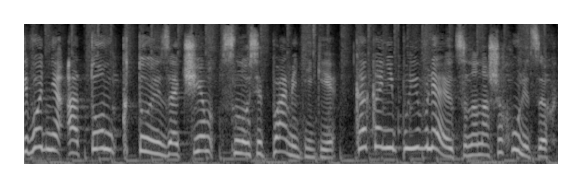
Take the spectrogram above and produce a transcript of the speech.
Сегодня о том, кто и зачем сносит памятники, как они появляются на наших улицах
